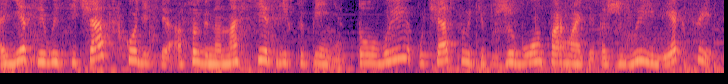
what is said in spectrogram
если вы сейчас входите, особенно на все три ступени, то вы участвуете в живом формате. Это живые лекции –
